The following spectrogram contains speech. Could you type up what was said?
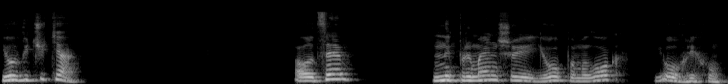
його відчуття. Але це не применшує його помилок, його гріху.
